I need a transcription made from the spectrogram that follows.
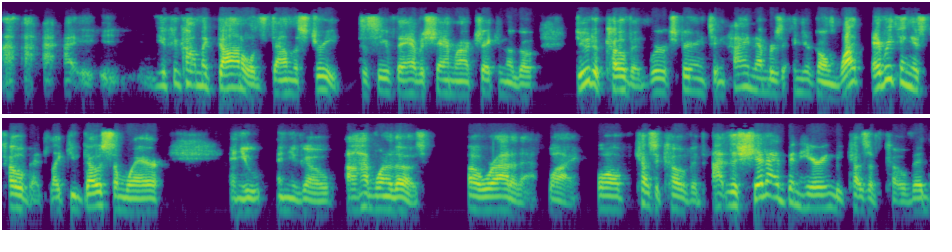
I, I, I, you could call McDonald's down the street to see if they have a Shamrock Shake, and they'll go, due to COVID, we're experiencing high numbers. And you're going, what? Everything is COVID. Like you go somewhere and you and you go, I'll have one of those. Oh, we're out of that. Why? well, because of COVID. I, the shit I've been hearing because of COVID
